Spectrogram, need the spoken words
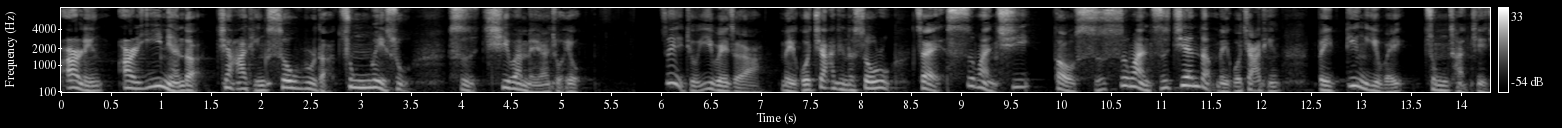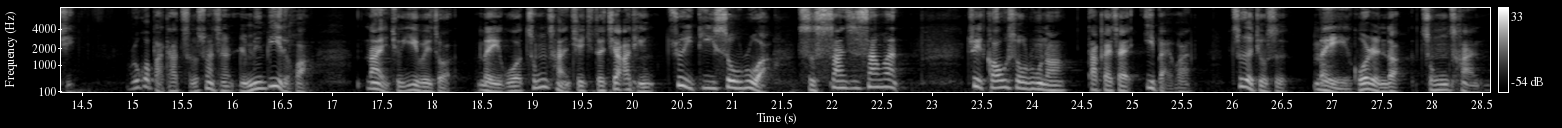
2021年的家庭收入的中位数是七万美元左右。这也就意味着啊，美国家庭的收入在四万七到十四万之间的美国家庭被定义为中产阶级。如果把它折算成人民币的话，那也就意味着美国中产阶级的家庭最低收入啊是三十三万，最高收入呢大概在一百万。这就是美国人的中产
